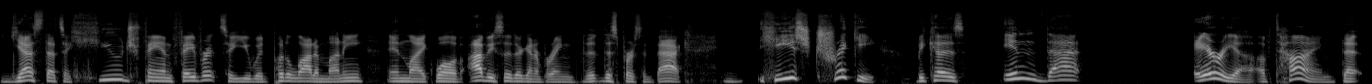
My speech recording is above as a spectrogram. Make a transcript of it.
Yes, that's a huge fan favorite, so you would put a lot of money in like, well, obviously they're going to bring th- this person back. He's tricky because in that area of time that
